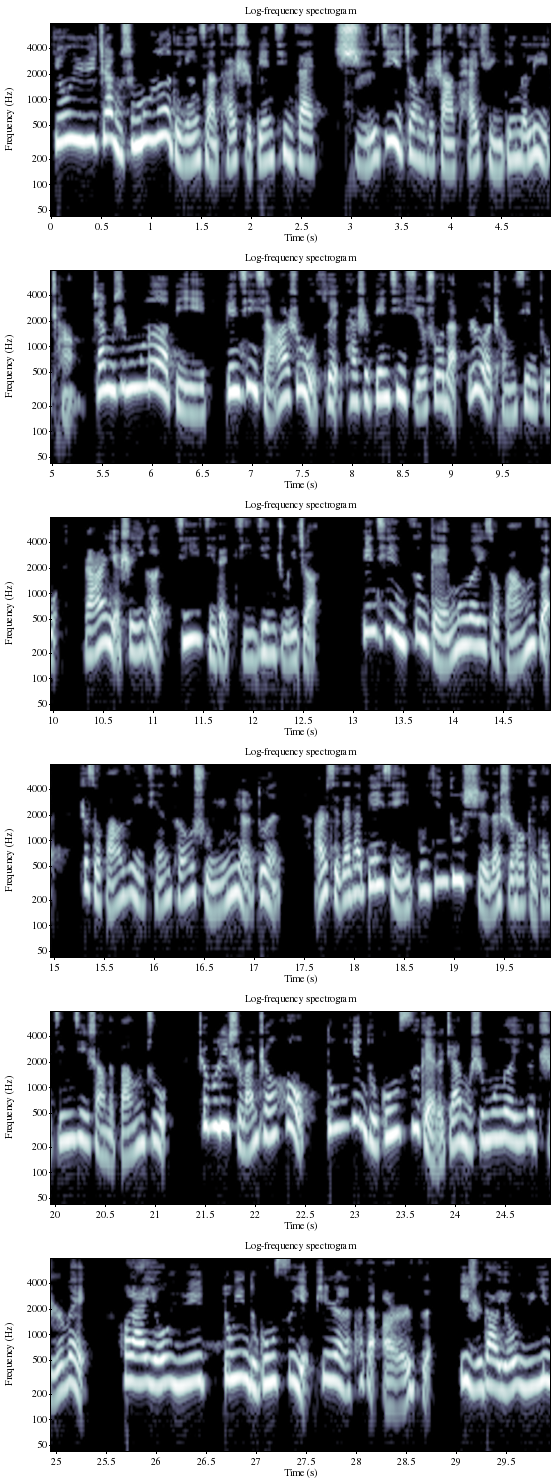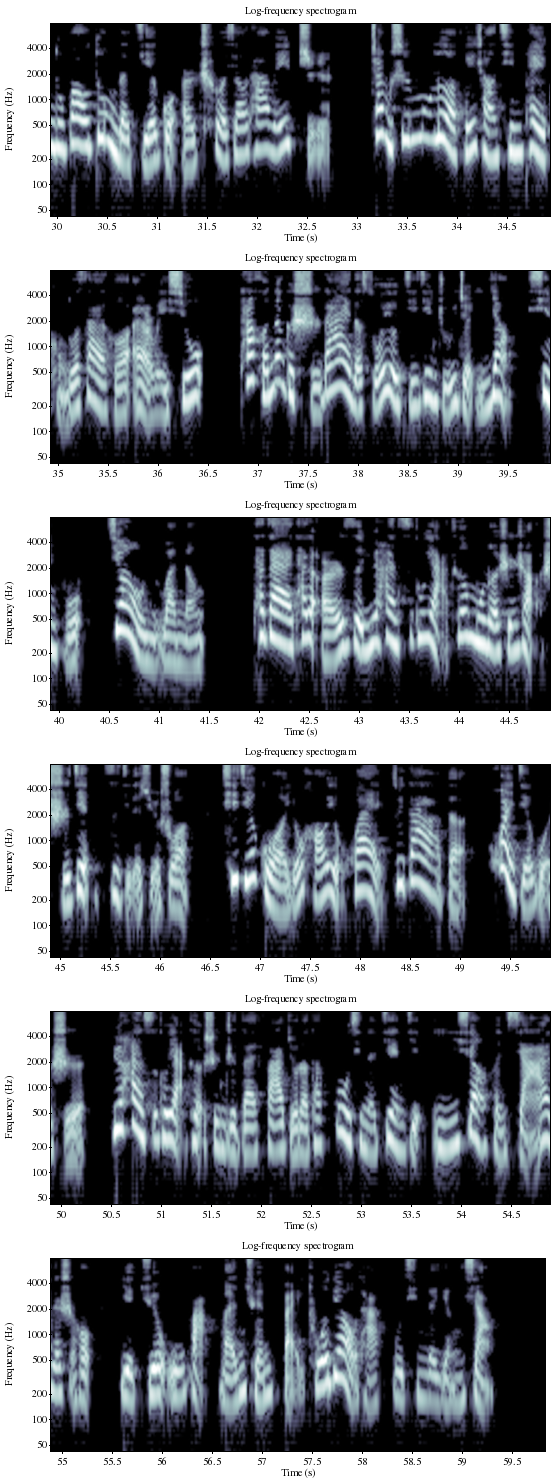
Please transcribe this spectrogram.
由于詹姆斯·穆勒的影响，才使边沁在实际政治上采取一定的立场。詹姆斯·穆勒比边沁小二十五岁，他是边沁学说的热诚信徒，然而也是一个积极的激进主义者。边沁赠给穆勒一所房子，这所房子以前曾属于米尔顿，而且在他编写一部印度史的时候，给他经济上的帮助。这部历史完成后，东印度公司给了詹姆斯·穆勒一个职位。后来，由于东印度公司也聘任了他的儿子。一直到由于印度暴动的结果而撤销他为止。詹姆斯·穆勒非常钦佩孔多塞和埃尔维修，他和那个时代的所有激进主义者一样，信服教育万能。他在他的儿子约翰·斯图亚特·穆勒身上实践自己的学说，其结果有好有坏。最大的坏结果是，约翰·斯图亚特甚至在发掘了他父亲的见解一向很狭隘的时候。也绝无法完全摆脱掉他父亲的影响。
